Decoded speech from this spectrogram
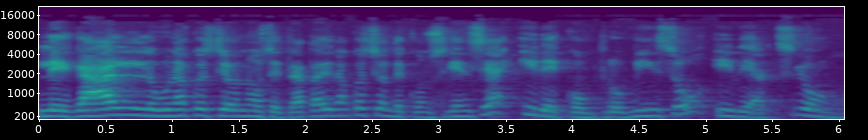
legal, una cuestión, no, se trata de una cuestión de conciencia y de compromiso y de acción.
